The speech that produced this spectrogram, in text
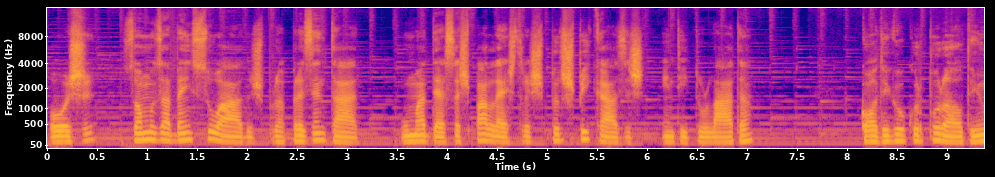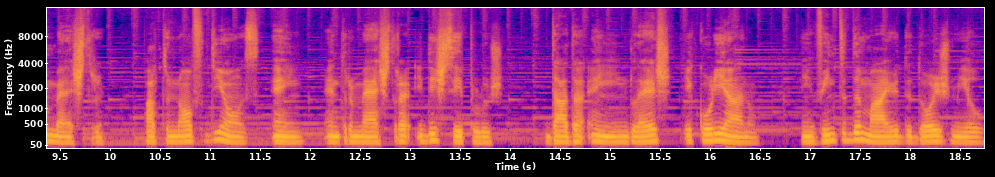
Hoje, somos abençoados por apresentar uma dessas palestras perspicazes intitulada Código Corporal de um Mestre, parte 9 de 11, em Entre Mestra e Discípulos, dada em inglês e coreano, em 20 de maio de 2000,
